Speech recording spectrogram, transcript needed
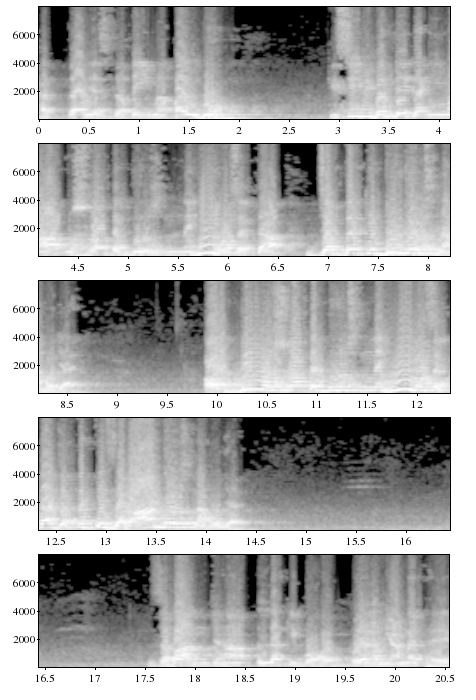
حتى يستقیم قلبه. کسی بھی بندے کا ایمان اس وقت تک درست نہیں ہو سکتا جب تک کہ دل درست نہ ہو جائے۔ اور دل اس وقت تک درست نہیں ہو سکتا جب تک کہ زبان درست نہ ہو جائے۔ زبان جہاں اللہ کی بہت بڑی نعمت ہے،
